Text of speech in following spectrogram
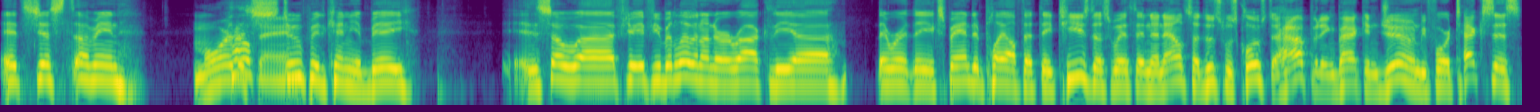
it's just. I mean, More how the same. stupid can you be? So uh, if you if you've been living under a rock, the uh, they were the expanded playoff that they teased us with and announced that this was close to happening back in June before Texas.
